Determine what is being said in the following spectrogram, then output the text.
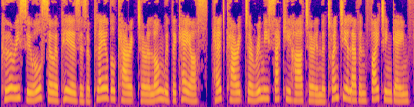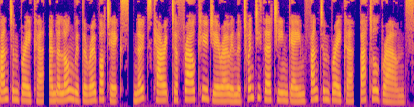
Kurisu also appears as a playable character along with the Chaos, head character Rimi Sakihata in the 2011 fighting game Phantom Breaker, and along with the Robotics, Notes character Frau Koujiro in the 2013 game Phantom Breaker, Battlegrounds.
